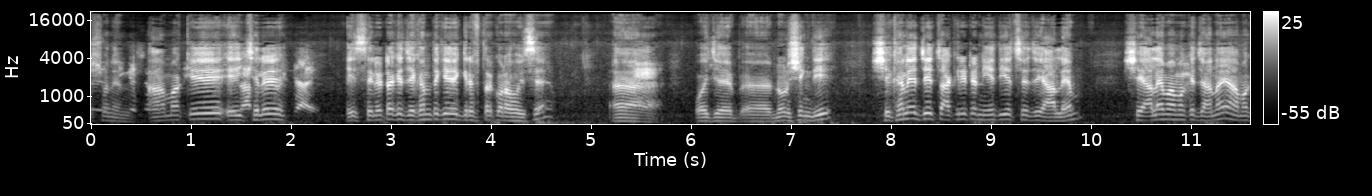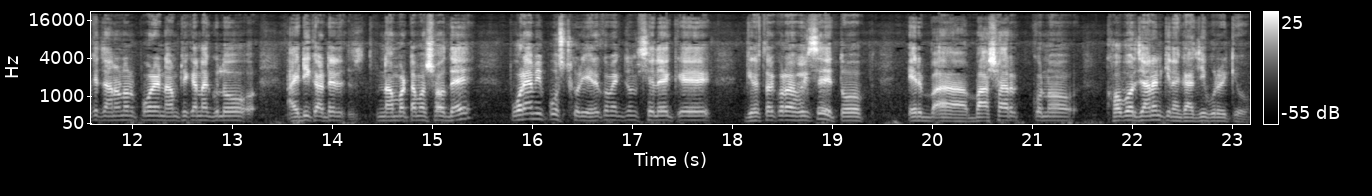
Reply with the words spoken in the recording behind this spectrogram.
শোনেন, আমাকে এই ছেলে- এই ছেলেটাকে যেখান থেকে গ্রেফতার করা হয়েছে হ্যাঁ। ওই যে নরসিংদী সেখানে যে চাকরিটা নিয়ে দিয়েছে যে আলেম সে আলেম আমাকে জানায়, আমাকে জানানোর পরে নাম ঠিকানাগুলো, আইডি কার্ডের নাম্বারটা আমার সহ দেয়। পরে আমি পোস্ট করি। এরকম একজন ছেলেকে গ্রেফতার করা হয়েছে, তো এর বাসার কোনো খবর জানেন কিনা গাজীপুরের কেউ?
